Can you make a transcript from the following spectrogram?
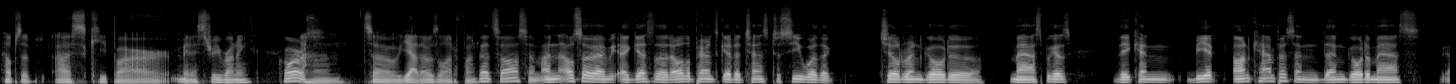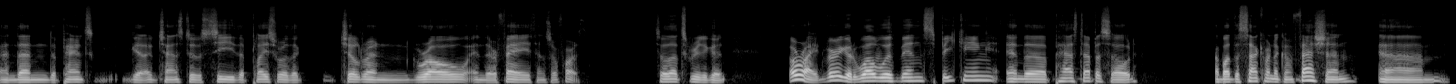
helps us keep our ministry running. Of course. Um, so yeah, that was a lot of fun. That's awesome. And also, I, I guess that all the parents get a chance to see where the children go to mass because they can be at, on campus and then go to mass, and then the parents get a chance to see the place where the children grow in their faith and so forth. So that's really good. All right, very good. Well, we've been speaking in the past episode about the sacrament of confession. Um,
